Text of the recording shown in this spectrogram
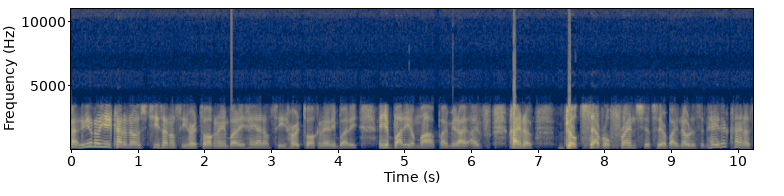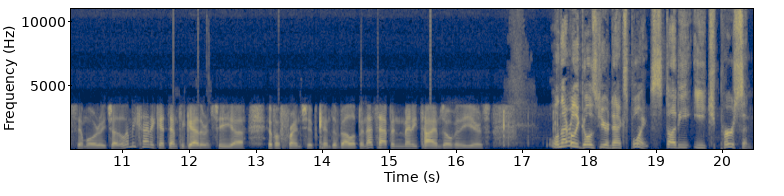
you know, you kind of notice, geez, I don't see her talking to anybody. Hey, I don't see her talking to anybody, and you buddy them up. I mean, I, I've kind of built several friendships there by noticing, hey, they're kind of similar to each other. Let me kind of get them together and see uh, if a friendship can develop, and that's happened many times over the years. Well, that really goes to your next point. Study each person.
